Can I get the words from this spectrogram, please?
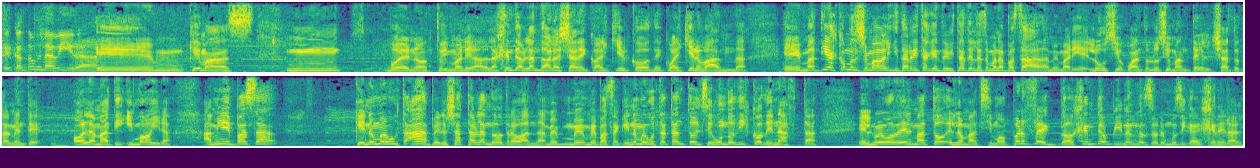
Te cantamos la vida. Eh, ¿Qué más? Mm, bueno, estoy mareado. La gente hablando ahora ya de cualquier co- de cualquier banda. Eh, Matías, ¿cómo se llamaba el guitarrista que entrevistaste la semana pasada? Me mareé. Lucio, ¿cuánto? Lucio Mantel, ya totalmente. Hola Mati y Moira. A mí me pasa que no me gusta. Ah, pero ya está hablando de otra banda. Me, pasa que no me gusta tanto el segundo disco de Nafta. El nuevo de El Mató es lo máximo. Perfecto, gente opinando sobre música en general.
